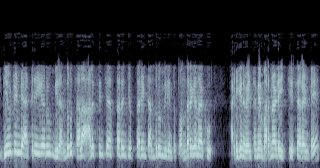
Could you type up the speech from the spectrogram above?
ఇదేమిటండి ఆత్రేయ గారు? మీరందరూ చాలా ఆలస్యం చేస్తారని చెప్తారంటే అందరూ మీరు ఇంత తొందరగా నాకు అడిగిన వెంటనే మర్నాడే ఇచ్చేశారంటే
